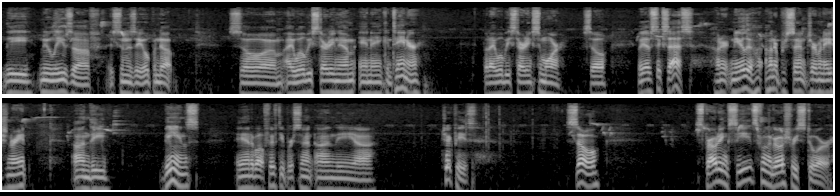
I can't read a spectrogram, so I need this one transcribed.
the new leaves off as soon as they opened up. So um, I will be starting them in a container, but I will be starting some more. So we have success. 100, nearly 100% germination rate on the beans and about 50% on the uh, chickpeas. So, sprouting seeds from the grocery store.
